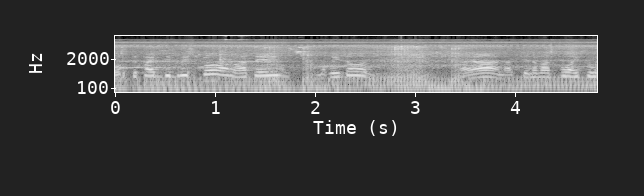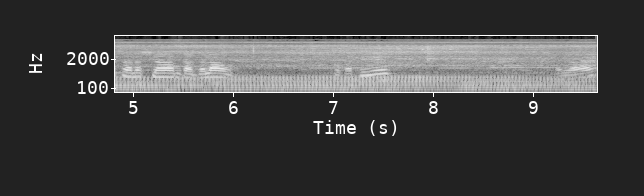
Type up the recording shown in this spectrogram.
45 degrees po ang ating locator. Ayan, at yun naman po ay kusa na siyang gagalaw. So kapit. Ayan.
